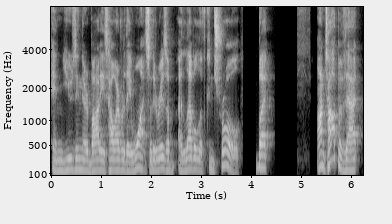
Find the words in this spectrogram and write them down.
and using their bodies however they want, so there is a, a level of control, but on top of that,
